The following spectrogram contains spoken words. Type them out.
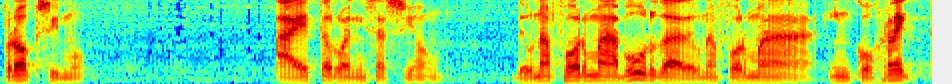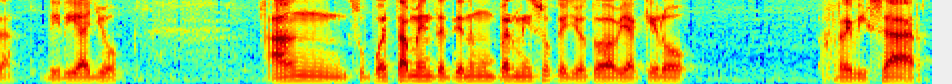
próximo a esta urbanización de una forma burda, de una forma incorrecta, diría yo. Han, supuestamente tienen un permiso que yo todavía quiero revisar,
